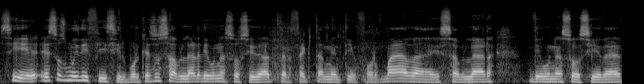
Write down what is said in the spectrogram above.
Sí, eso es muy difícil porque eso es hablar de una sociedad perfectamente informada, es hablar de una sociedad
